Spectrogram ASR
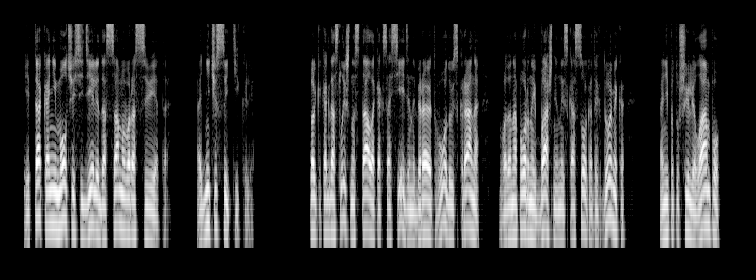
и так они молча сидели до самого рассвета. Одни часы тикали. Только когда слышно стало, как соседи набирают воду из крана водонапорной башне наискосок от их домика, они потушили лампу,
